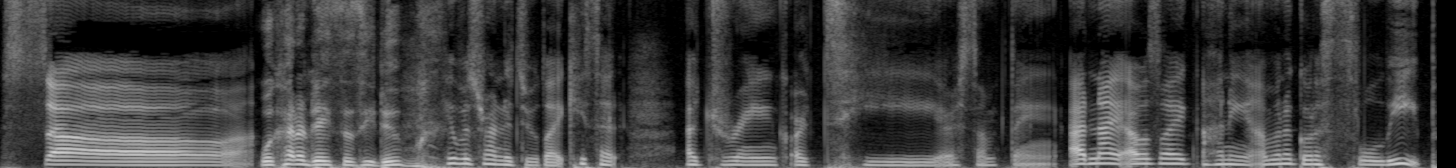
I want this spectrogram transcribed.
So, What kind of dates does he do? he was trying to do like he said a drink or tea or something. At night, I was like, "Honey, I'm going to go to sleep."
